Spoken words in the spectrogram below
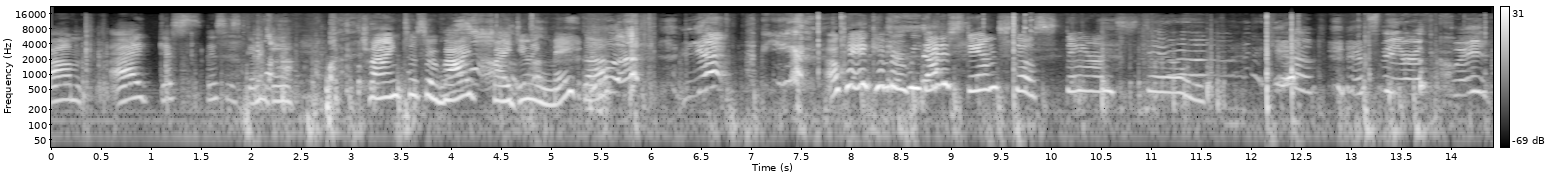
Um, I guess this is gonna be trying to survive by doing makeup. Yeah. Yeah. Okay, Kimber, we gotta stand still. Stand still. It's the earthquake.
